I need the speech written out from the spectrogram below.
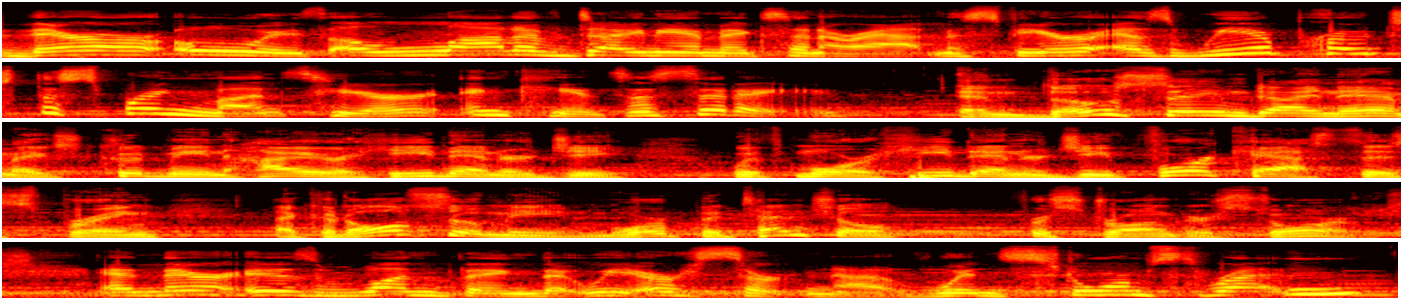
There are always a lot of dynamics in our atmosphere as we approach the spring months here in Kansas City. And those same dynamics could mean higher heat energy. With more heat energy forecast this spring, that could also mean more potential for stronger storms. And there is one thing that we are certain of. When storms threaten,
